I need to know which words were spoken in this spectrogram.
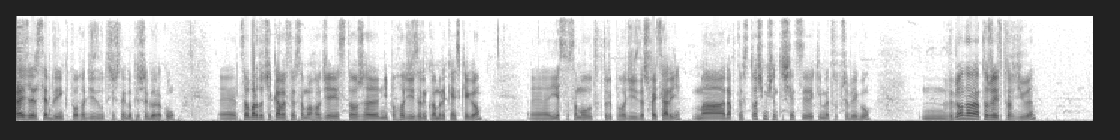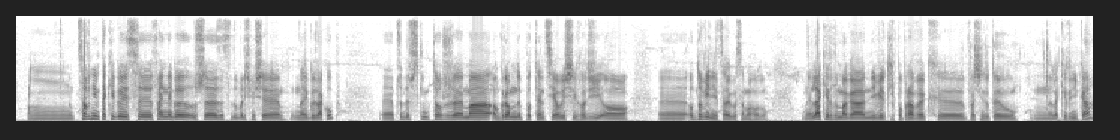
Chrysler Sebring pochodzi z 2001 roku. E, Co bardzo ciekawe w tym samochodzie jest to, że nie pochodzi z rynku amerykańskiego. E, Jest to samochód, który pochodzi ze Szwajcarii. Ma raptem 180 tysięcy kilometrów przebiegu. Mm, Wygląda na to, że jest prawdziwy. Mm, Co w nim takiego jest e, fajnego, że zdecydowaliśmy się na jego zakup? Przede wszystkim to, że ma ogromny potencjał, jeśli chodzi o odnowienie całego samochodu. Lakier wymaga niewielkich poprawek właśnie tutaj u mm, lakiernika.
